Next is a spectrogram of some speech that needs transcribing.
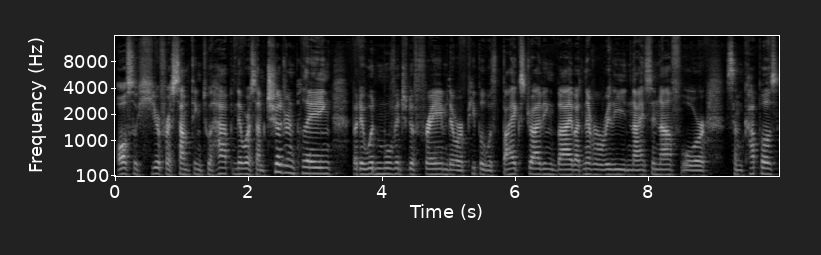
also here for something to happen. There were some children playing, but they wouldn't move into the frame. There were people with bikes driving by, but never really nice enough, or some couples.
